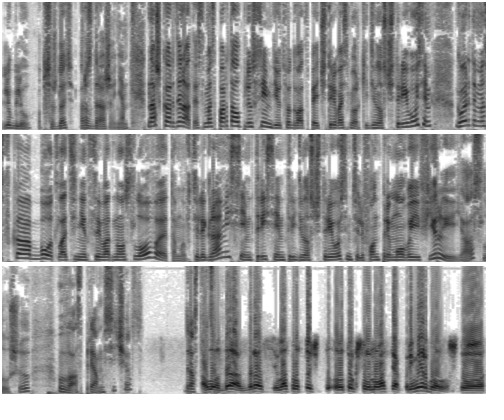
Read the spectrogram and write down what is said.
Люблю обсуждать раздражение. Наш координат. СМС-портал плюс семь девятьсот двадцать пять четыре восьмерки девяносто четыре восемь. Говорит МСК Бот латиницей в одно слово. Это мы в Телеграме. Семь три семь три девяносто четыре восемь. Телефон прямого эфира. И я слушаю вас прямо сейчас. Здравствуйте. Алло, да, здравствуйте. У вас просто только что в новостях пример был, что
